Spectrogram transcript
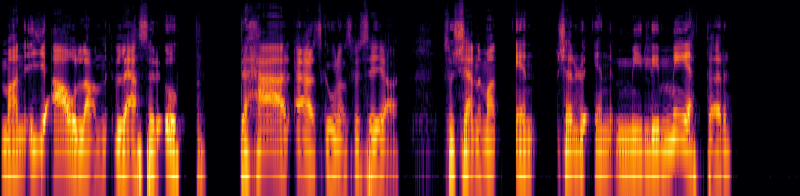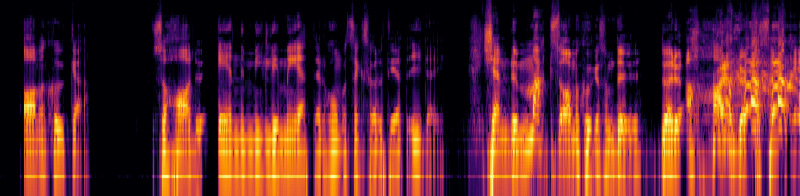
man i aulan läser upp det här är skolans Lucia, så känner man en, känner du en millimeter avundsjuka, så har du en millimeter homosexualitet i dig. Känner du max avundsjuka som du, då är du 100% gay.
